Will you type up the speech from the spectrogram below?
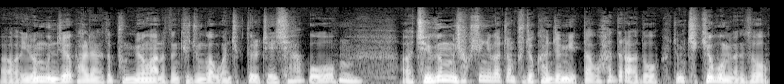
어, 이런 문제에 관련해서 분명한 어떤 기준과 원칙들을 제시하고 음. 어, 지금 혁신위가 좀 부족한 점이 있다고 하더라도 좀 지켜보면서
